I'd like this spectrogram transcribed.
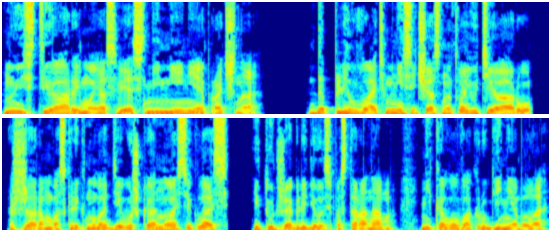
но и с Тиарой моя связь не менее прочна». «Да плевать мне сейчас на твою Тиару!» Жаром воскликнула девушка, но осеклась и тут же огляделась по сторонам. Никого в округе не было.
